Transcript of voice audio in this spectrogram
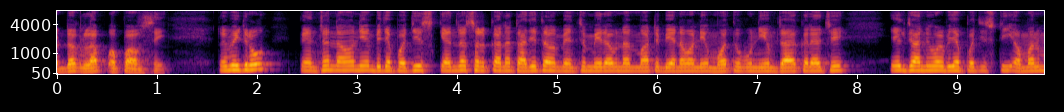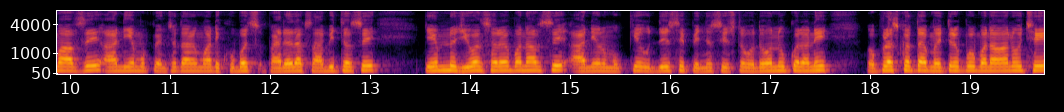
અઢળક લાભ અપાવશે. તો મિત્રો પેન્શન નવા નિયમ બે હજાર પચીસ કેન્દ્ર સરકારના તાજેતરમાં પેન્શન મેળવવા માટે બે નવા નિયમ, મહત્વપૂર્ણ નિયમ જાહેર કર્યા છે. એક જાન્યુઆરી બે હજાર પચીસથી અમલમાં આવશે. આ નિયમો પેન્શનધારક માટે ખૂબ જ ફાયદાકારક સાબિત થશે. તેમનું જીવન સરળ બનાવશે. આ નિયમનો મુખ્ય ઉદ્દેશ્ય પેન્શન સિસ્ટમ વધુ અનુકૂળ અને વપરાશકર્તા મૈત્રીપૂર્ણ બનાવવાનો છે.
